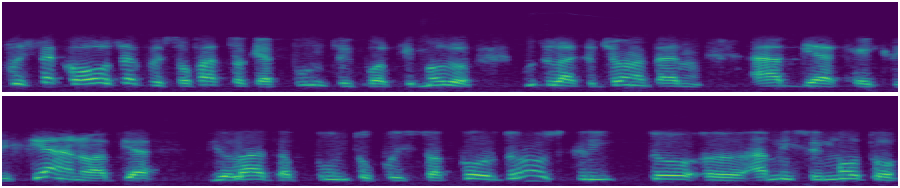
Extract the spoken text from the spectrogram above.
questa, cosa, questo fatto che appunto in qualche modo Goodluck Jonathan abbia, che è cristiano, abbia violato appunto questo accordo non scritto, eh, ha messo in moto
